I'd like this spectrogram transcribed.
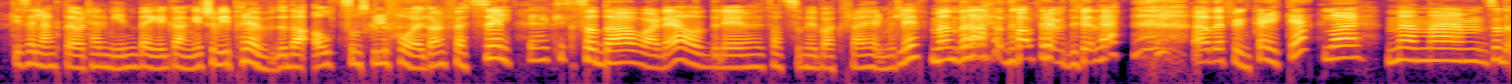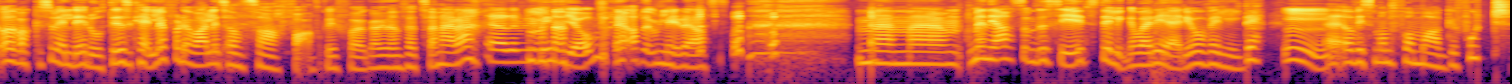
gikk så langt over termin begge ganger, så vi prøvde da alt som skulle få i gang fødsel. Ikke. Så da var det aldri tatt så mye bakfra i hele mitt liv, men da, da prøvde vi det. Ja, det funka ikke. Men, eh, så det, og det var ikke så veldig erotisk heller, for det var litt sånn sa faen, skal vi få i gang den fødselen her, da? ja, det blir litt jobb. Ja, det blir det, altså. Men, eh, men ja, som du sier, stillingen varierer jo veldig. Mm. Eh, Og hvis man får mage fort.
